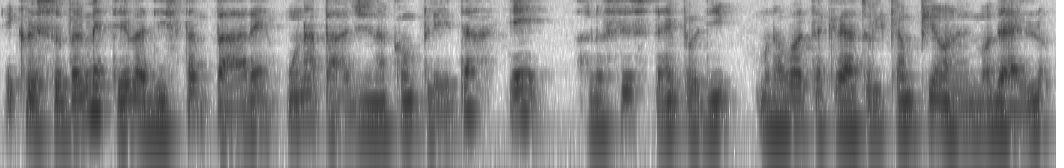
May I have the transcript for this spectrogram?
e questo permetteva di stampare una pagina completa e allo stesso tempo di, una volta creato il campione, il modello,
